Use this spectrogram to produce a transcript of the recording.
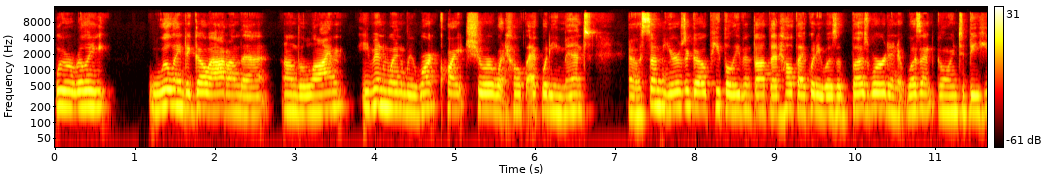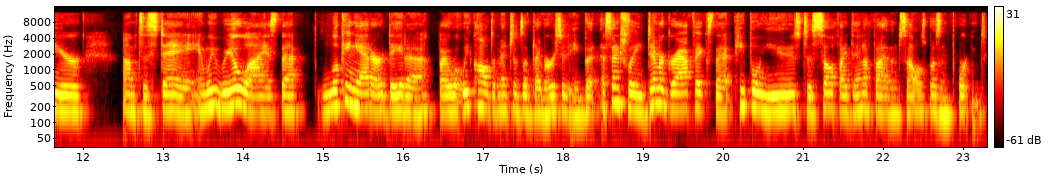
We were really willing to go out on the on the line even when we weren't quite sure what health equity meant. You know, some years ago, people even thought that health equity was a buzzword and it wasn't going to be here um, to stay. And we realized that looking at our data by what we call dimensions of diversity, but essentially demographics that people use to self identify themselves was important.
